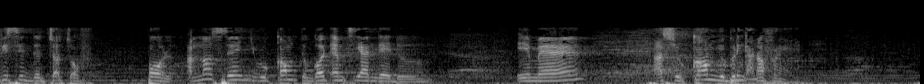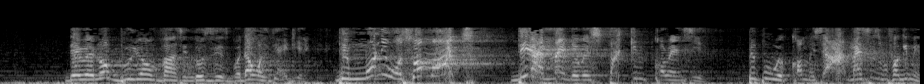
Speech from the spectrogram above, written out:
visit the church of Paul, I'm not saying you will come to God empty handed. Amen. As you come, you bring an offering. There were no bullion vans in those days, but that was the idea. The money was so much. Day and night, they were stacking currencies. People will come and say, Ah, my sins will forgive me.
